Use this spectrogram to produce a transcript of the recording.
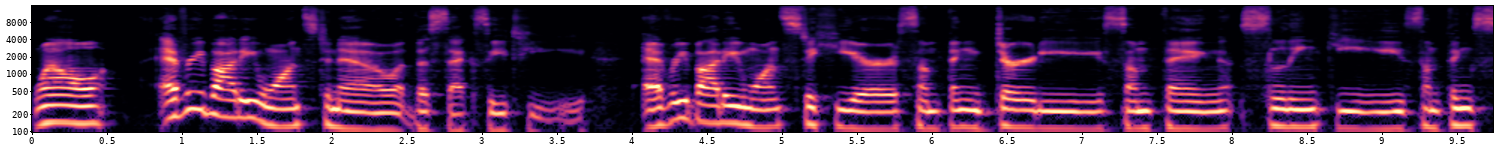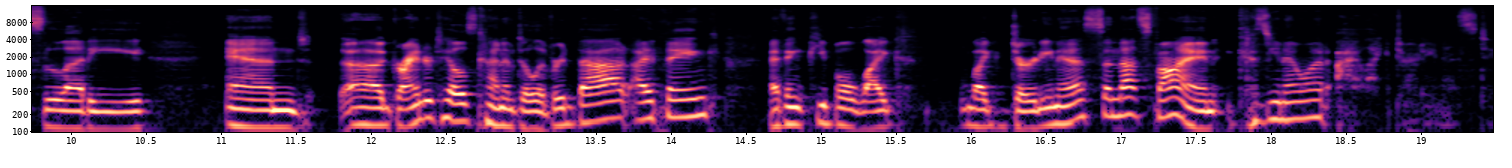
well, everybody wants to know the sexy tea. Everybody wants to hear something dirty, something slinky, something slutty. And uh, Grindr Tales kind of delivered that, I think. I think people like like dirtiness, and that's fine. Because you know what? I like dirtiness too.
